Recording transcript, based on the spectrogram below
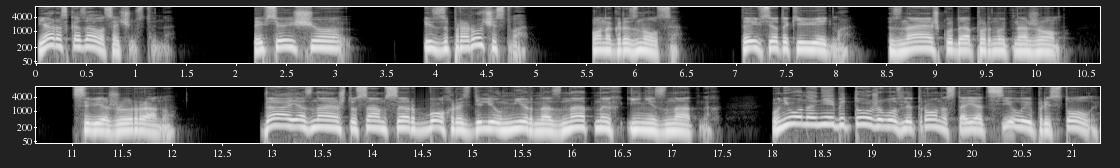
Я рассказала сочувственно. «Ты все еще... из-за пророчества?» Он огрызнулся. «Ты все-таки ведьма. Знаешь, куда пырнуть ножом. Свежую рану. Да, я знаю, что сам сэр Бог разделил мир на знатных и незнатных. У него на небе тоже возле трона стоят силы и престолы.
